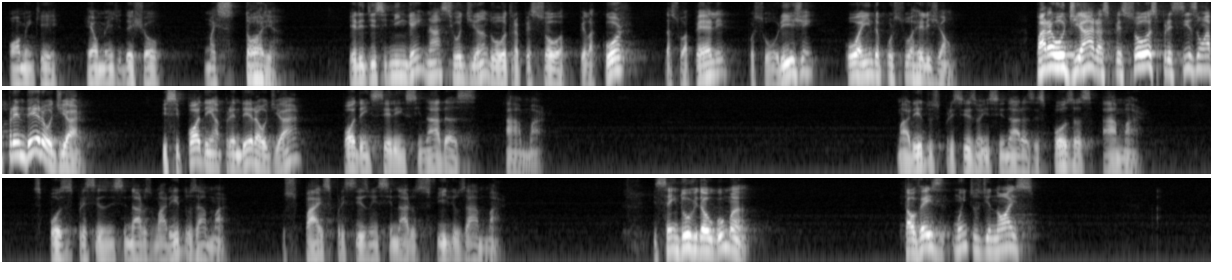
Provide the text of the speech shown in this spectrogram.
homem que realmente deixou uma história. Ele disse: Ninguém nasce odiando outra pessoa pela cor da sua pele, por sua origem ou ainda por sua religião. Para odiar as pessoas, precisam aprender a odiar. E se podem aprender a odiar, podem ser ensinadas a amar. Maridos precisam ensinar as esposas a amar. Esposas precisam ensinar os maridos a amar. Os pais precisam ensinar os filhos a amar. E sem dúvida alguma, talvez muitos de nós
